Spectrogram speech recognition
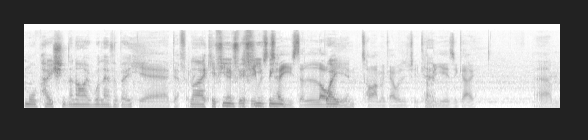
more patient than I will ever be. yeah, definitely. Like, if you've- if she you've was been teased a long waiting. time ago, wasn't she? A couple Yeah. of years ago. Um,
